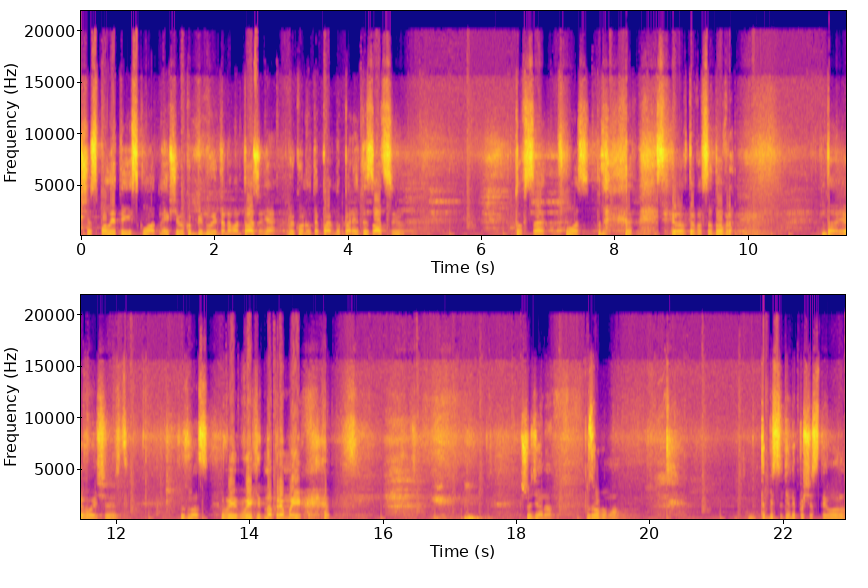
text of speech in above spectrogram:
що спалити їх складно. Якщо ви комбінуєте навантаження, виконуєте певну періодизацію, то все у вас буде. В тебе все добре. Так, да, я бачу. Тут у нас ви- вихід на прямих. Що, Діана, зробимо? Тобі сьогодні не пощастило. Ну?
